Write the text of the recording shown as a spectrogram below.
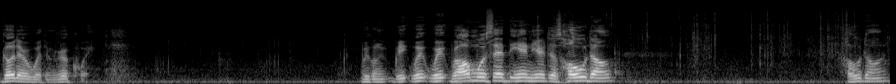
go there with me, real quick. We're, going, we, we, we're almost at the end here. Just hold on. Hold on.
